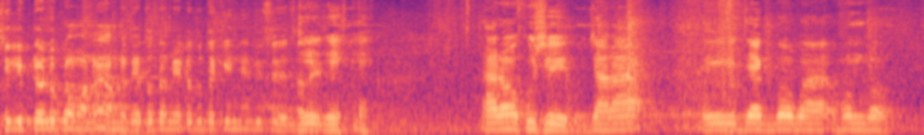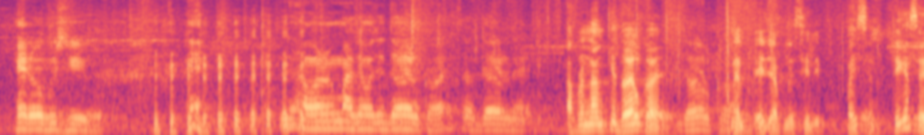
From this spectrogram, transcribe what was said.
স্লিপটা হলো প্রমাণ হয় আপনাদের এত দামি এটা তো তো কিনে দিছে জি জি তারাও খুশি হইব যারা এই দেখব বা শুনব হেরাও খুশি হইব আমার মাঝে মাঝে দয়াল কয় তো দয়াল দেয় আপনার নাম কি? দয়াল কয়? দয়াল কয়। এই যে আপনি স্লিপ পাইছেন ঠিক আছে?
